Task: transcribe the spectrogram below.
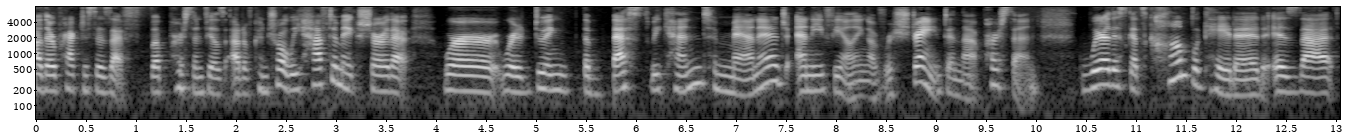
other practices that the person feels out of control. We have to make sure that we're we're doing the best we can to manage any feeling of restraint in that person. Where this gets complicated is that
